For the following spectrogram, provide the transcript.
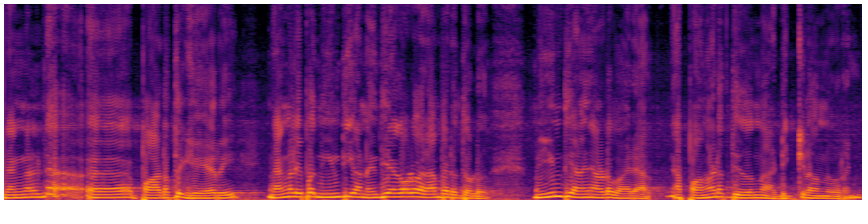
ഞങ്ങളുടെ പാടത്ത് കയറി ഞങ്ങളിപ്പോൾ നീന്തിയാണ്. നീന്തിയൊക്കെ അവിടെ വരാൻ പറ്റത്തുള്ളൂ. നീന്തിയാണ് ഞാൻ അവിടെ വരാം. ആ പാടത്ത് ഇതൊന്ന് അടിക്കണമെന്ന് പറഞ്ഞു.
